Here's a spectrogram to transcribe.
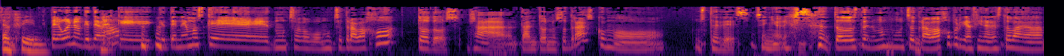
En fin. Pero bueno, que, te- que, que tenemos que mucho, mucho trabajo todos, o sea, tanto nosotras como ustedes, señores. Todos tenemos mucho trabajo porque al final esto va,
